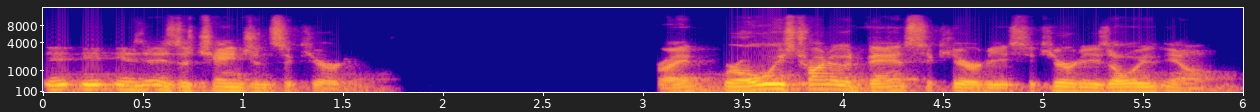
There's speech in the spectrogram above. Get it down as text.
is, is a change in security, right? We're always trying to advance security. Security is always, you know,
